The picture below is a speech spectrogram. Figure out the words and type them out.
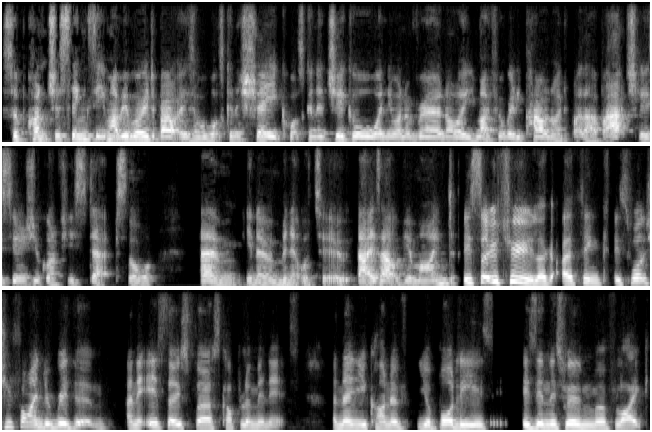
subconscious things that you might be worried about is oh what's going to shake what's going to jiggle when you want to run or you might feel really paranoid about that but actually as soon as you've gone a few steps or um you know a minute or two that is out of your mind. It's so true like i think it's once you find a rhythm and it is those first couple of minutes and then you kind of your body is is in this rhythm of like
